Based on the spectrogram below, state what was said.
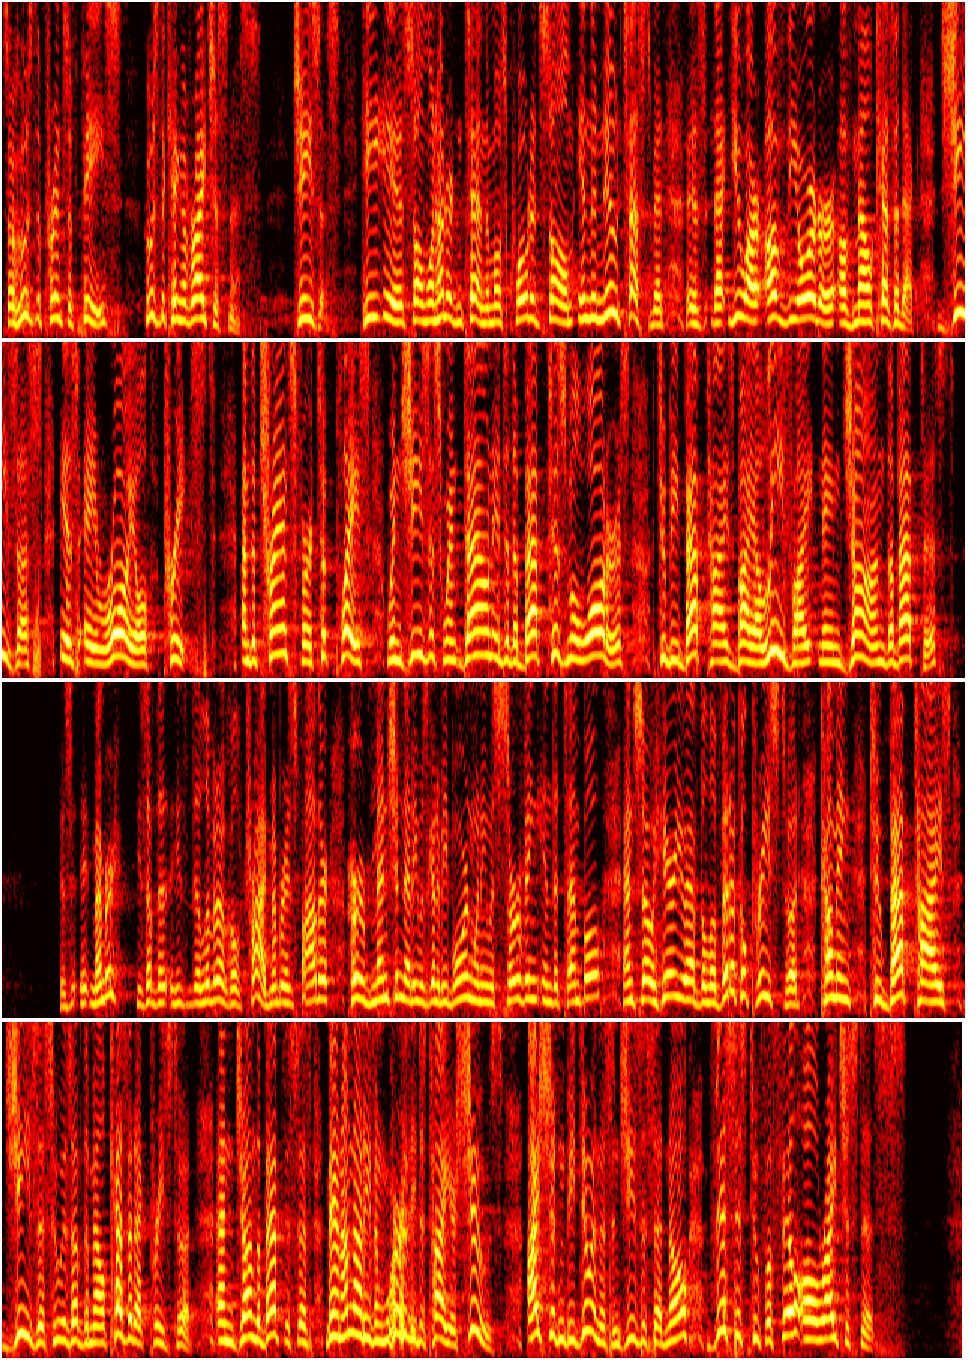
So, who's the Prince of Peace? Who's the King of Righteousness? Jesus. He is, Psalm 110, the most quoted psalm in the New Testament, is that you are of the order of Melchizedek. Jesus is a royal priest. And the transfer took place when Jesus went down into the baptismal waters to be baptized by a Levite named John the Baptist. Is, remember? He's of the, he's the Levitical tribe. Remember, his father heard mention that he was going to be born when he was serving in the temple. And so here you have the Levitical priesthood coming to baptize Jesus, who is of the Melchizedek priesthood. And John the Baptist says, Man, I'm not even worthy to tie your shoes. I shouldn't be doing this. And Jesus said, No, this is to fulfill all righteousness.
